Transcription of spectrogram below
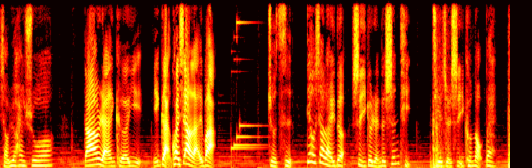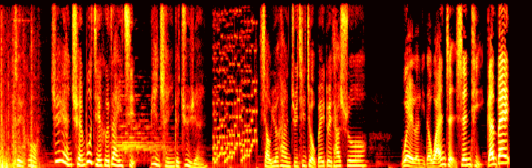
小约翰说：“当然可以，你赶快下来吧。”这次掉下来的是一个人的身体，接着是一颗脑袋，最后居然全部结合在一起，变成一个巨人。小约翰举起酒杯，对他说：“为了你的完整身体，干杯！”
